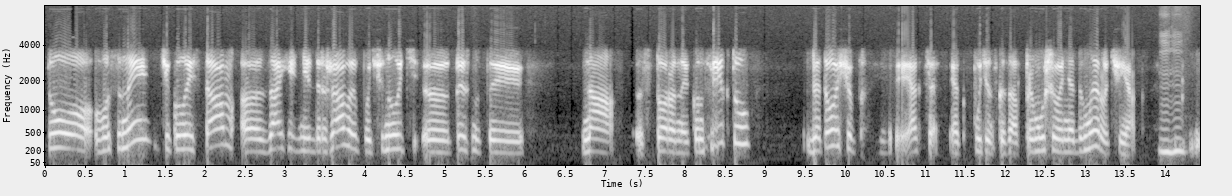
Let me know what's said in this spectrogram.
то восени чи колись там е, західні держави почнуть е, тиснути на сторони конфлікту для того, щоб як це, як Путін сказав, примушування до миру чи як. Угу.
